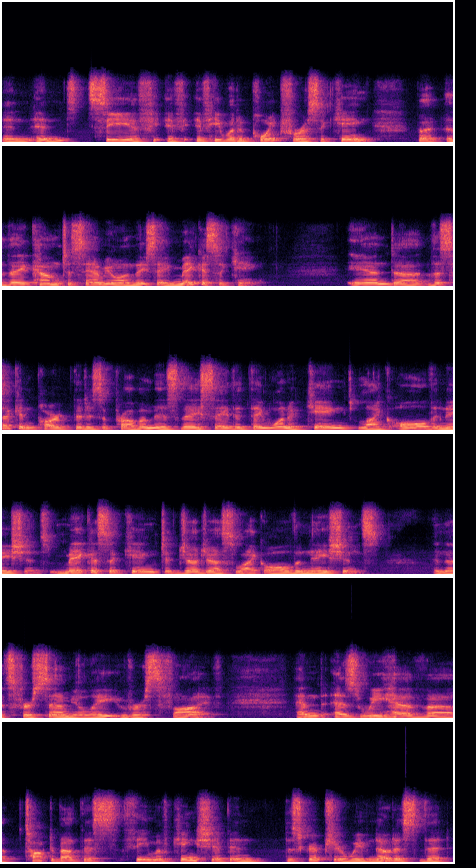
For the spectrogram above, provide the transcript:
and and see if if if he would appoint for us a king? But they come to Samuel and they say, make us a king. And uh, the second part that is a problem is they say that they want a king like all the nations. Make us a king to judge us like all the nations. And that's 1 Samuel 8, verse 5. And as we have uh, talked about this theme of kingship in the scripture, we've noticed that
